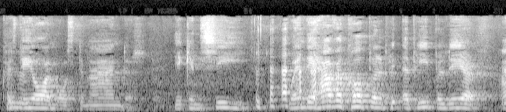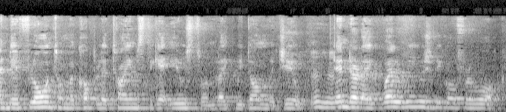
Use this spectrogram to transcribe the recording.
because they mm-hmm. almost demand it. You can see when they have a couple of people there and they've flown to them a couple of times to get used to them, like we've done with you. Mm-hmm. Then they're like, "Well, we usually go for a walk."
